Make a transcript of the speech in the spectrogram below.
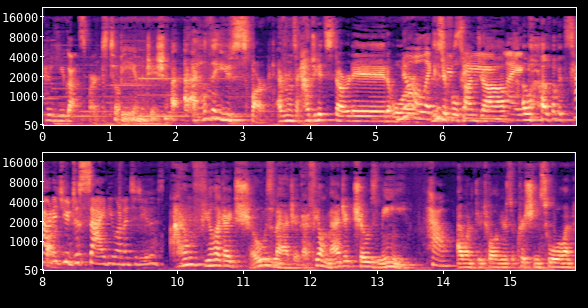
how you got sparked to be a magician. I, I love that you sparked. Everyone's like, "How'd you get started?" Or no, like "This is your full time job." Like, I, love, I love it. Sparked. How did you decide you wanted to do this? I don't feel like I chose magic. I feel magic chose me. How? I went through twelve years of Christian school and.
